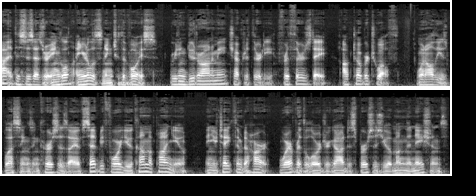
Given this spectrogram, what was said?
Hi, this is Ezra Engel, and you're listening to The Voice, reading Deuteronomy chapter 30 for Thursday, October 12th. When all these blessings and curses I have set before you come upon you, and you take them to heart wherever the Lord your God disperses you among the nations,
